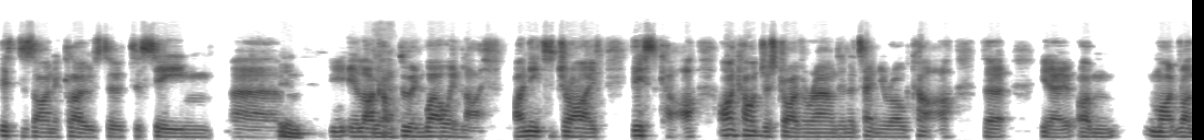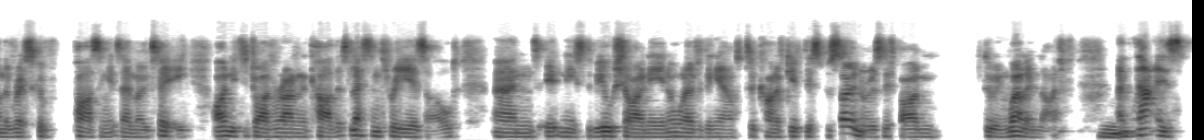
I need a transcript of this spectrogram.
this designer clothes to to seem um, In. y- y- like Yeah. i'm doing well in life i need to drive this car i can't just drive around in a 10 year old car that you know um might run the risk of passing its mot i need to drive around in a car that's less than three years old and it needs to be all shiny and all everything else to kind of give this persona as if i'm doing well in life. Mm. and that is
